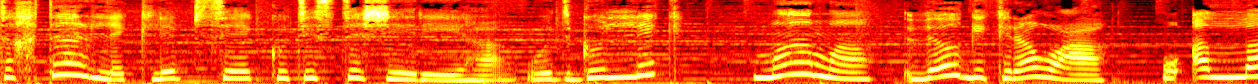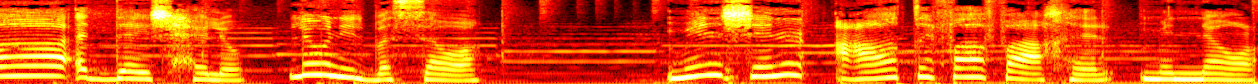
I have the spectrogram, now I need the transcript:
تختار لك لبسك وتستشيريها وتقولك ماما ذوقك روعة. والله قديش حلو. لو نلبس سوا منشن عاطفة فاخر من نوع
